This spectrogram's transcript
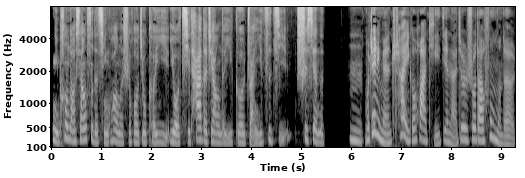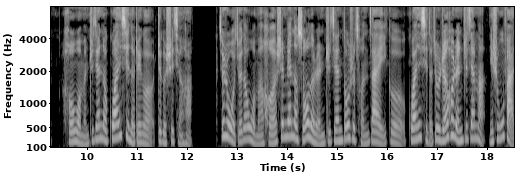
你碰到相似的情况的时候，就可以有其他的这样的一个转移自己视线的。嗯，我这里面插一个话题进来，就是说到父母的和我们之间的关系的这个这个事情哈，就是我觉得我们和身边的所有的人之间都是存在一个关系的，就是人和人之间嘛，你是无法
